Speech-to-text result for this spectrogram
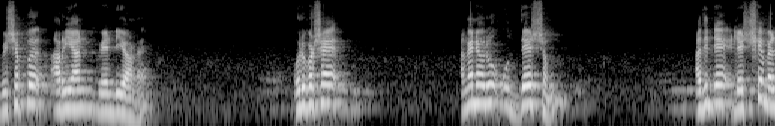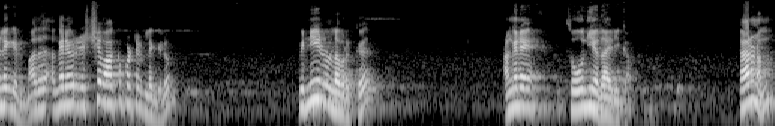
വിശപ്പ് അറിയാൻ വേണ്ടിയാണ്. ഒരുപക്ഷെ അങ്ങനെ ഒരു ഉദ്ദേശം അതിന്റെ ലക്ഷ്യമല്ലെങ്കിലും അത് അങ്ങനെ ഒരു ലക്ഷ്യമാക്കപ്പെട്ടിട്ടില്ലെങ്കിലും പിന്നീടുള്ളവർക്ക് അങ്ങനെ തോന്നിയതായിരിക്കാം. കാരണം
